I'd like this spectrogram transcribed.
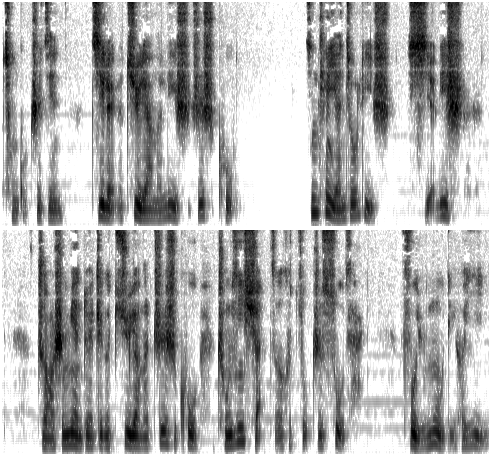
从古至今，积累了巨量的历史知识库。今天研究历史、写历史的人，主要是面对这个巨量的知识库，重新选择和组织素材。赋予目的和意义，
